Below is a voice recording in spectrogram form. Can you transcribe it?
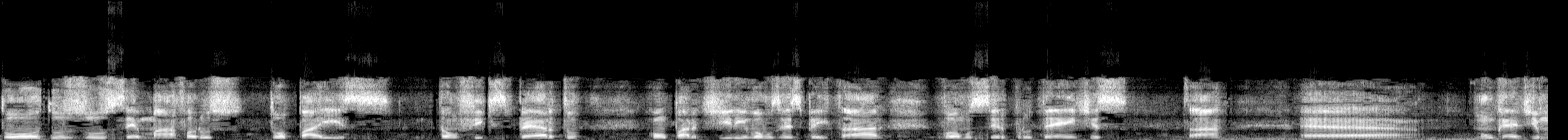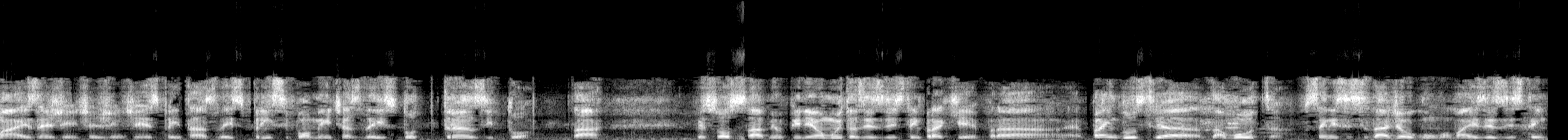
todos os semáforos do país. Então, fique esperto compartilhem, vamos respeitar, vamos ser prudentes, tá? É... Nunca é demais, né, gente? A gente respeitar as leis, principalmente as leis do trânsito, tá? O pessoal sabe, minha opinião, muitas existem para quê? Para a indústria da multa, sem necessidade alguma, mas existem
